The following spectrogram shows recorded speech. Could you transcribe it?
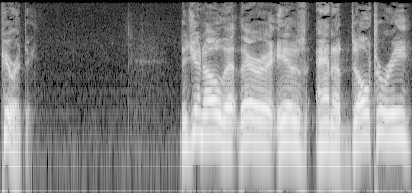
purity. Did you know that there is an adultery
